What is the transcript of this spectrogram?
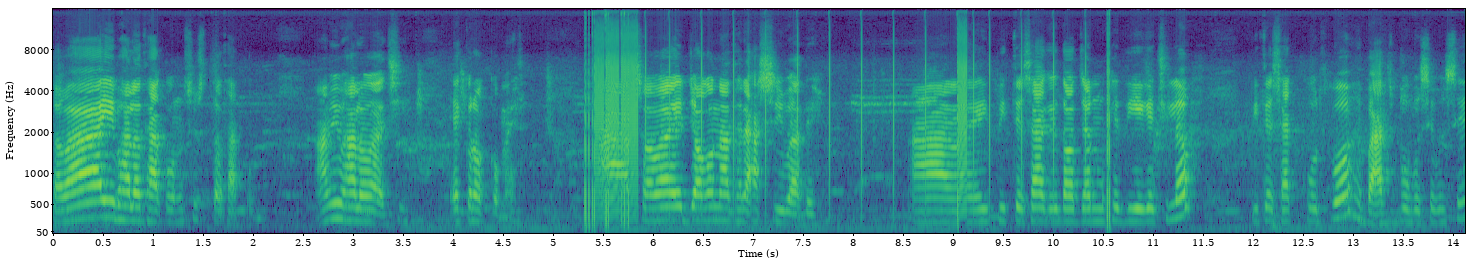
সবাই ভালো থাকুন, সুস্থ থাকুন। আমি ভালো আছি একরকমের আর সবাই জগন্নাথের আশীর্বাদে। আর এই পিঠে শাক দরজার মুখে দিয়ে গেছিল, পিঠে শাক করব বাঁচবো বসে বসে।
